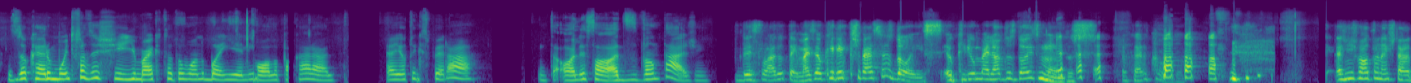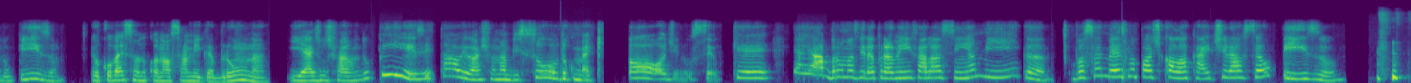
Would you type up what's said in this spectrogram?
Às vezes eu quero muito fazer xixi e o Mark tá tomando banho e ele enrola pra caralho. Aí eu tenho que esperar. Então, olha só, a desvantagem. Desse lado tem. Mas eu queria que tivesse os dois. Eu queria o melhor dos dois mundos. Eu quero tudo. a gente volta na história do piso, eu conversando com a nossa amiga Bruna, e a gente falando do piso e tal, eu achando absurdo como é que pode, não sei o quê. E aí a Bruna vira para mim e fala assim: amiga, você mesma pode colocar e tirar o seu piso.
